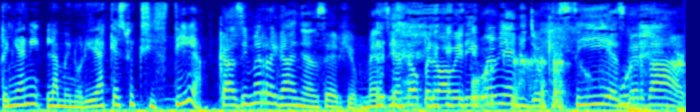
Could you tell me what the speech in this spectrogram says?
tenía ni la menor idea que eso existía. Casi me regañan, Sergio. Me decían, no, pero averigüe bien. Y yo que sí, es verdad.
